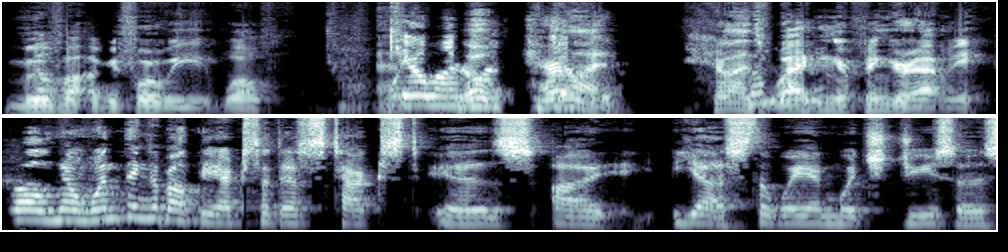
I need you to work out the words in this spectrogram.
move oh. on? Before we well, Karoline, no, Caroline's Karoline's wagging her finger at me. Well, no. One thing about the Exodus text is, uh, yes, the way in which Jesus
